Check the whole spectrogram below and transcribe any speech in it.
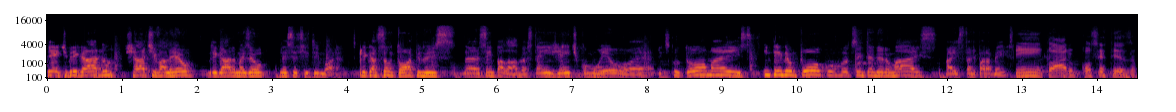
Gente, obrigado. Chat, valeu. Obrigado, mas eu necessito ir embora. Explicação top, Luiz, né, sem palavras. Tem gente como eu é, que discutou, mas entendeu um pouco, outros entenderam mais, mas tá de parabéns. Sim, claro, com certeza,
